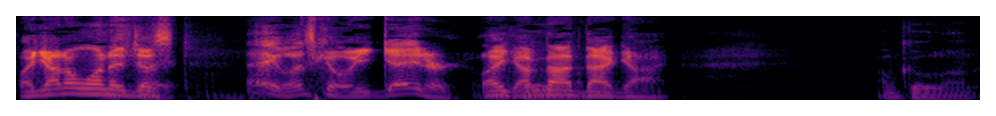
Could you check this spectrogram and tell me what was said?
Like I don't want to just hey, let's go eat gator. Like I'm, I'm not that guy. I'm cool on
